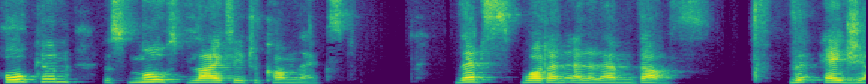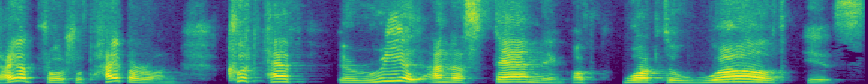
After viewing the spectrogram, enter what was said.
token is most likely to come next. That's what an LLM does the AGI approach of Hyperon could have a real understanding of what the world is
